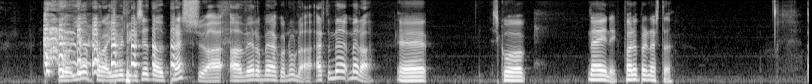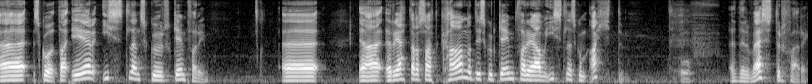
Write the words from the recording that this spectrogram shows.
ég, ég bara, ég vil ekki setja þau pressu að vera með eitthvað núna Ertu með meira? Uh, sko, nei, nei, farið bara í næsta. Uh, sko, það er íslenskur geimfari eða réttar að sagt kanadískur geimfari af íslenskum ættum. Þetta er vesturfari.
